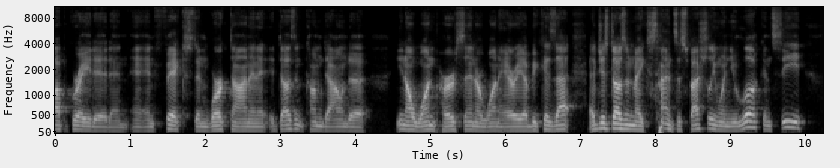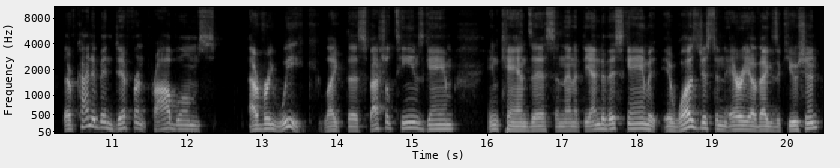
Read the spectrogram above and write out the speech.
upgraded and and fixed and worked on. And it, it doesn't come down to you know one person or one area because that it just doesn't make sense, especially when you look and see there have kind of been different problems every week, like the special teams game in Kansas. And then at the end of this game, it, it was just an area of execution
